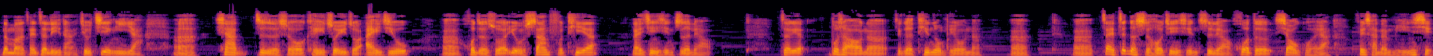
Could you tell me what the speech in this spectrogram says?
那么在这里呢就建议呀啊。夏至的时候可以做一做艾灸啊，或者说用三伏贴来进行治疗。这个不少呢，这个听众朋友呢，啊啊，在这个时候进行治疗，获得效果呀，非常的明显，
